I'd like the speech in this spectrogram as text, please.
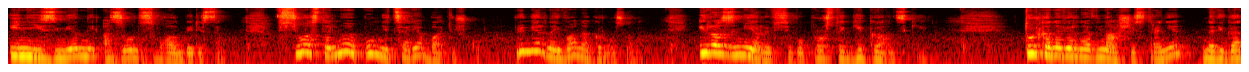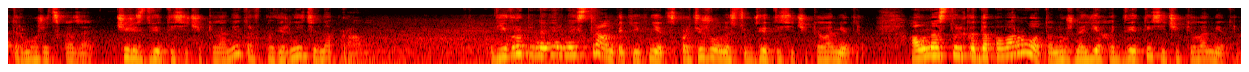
и неизменный озон с Валбересом. Все остальное помнит царя-батюшку, примерно Ивана Грозного. И размеры всего просто гигантские. Только, наверное, в нашей стране навигатор может сказать, через 2000 километров поверните направо. В Европе, наверное, и стран таких нет с протяженностью в 2000 километров. А у нас только до поворота нужно ехать 2000 километров.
